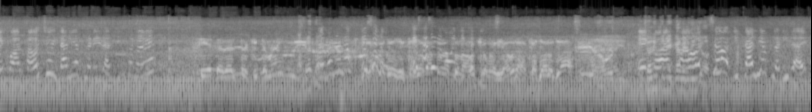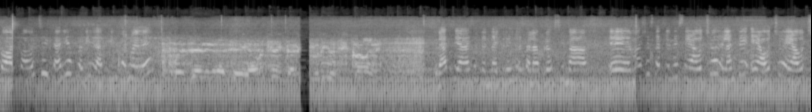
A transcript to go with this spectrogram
Eco Alfa 8, Italia, Florida 59. No, no, no, no, díselo. Estás en el momento. Eco Alfa 8, Italia, Florida. Eco Alfa 8, Italia, Florida 59. Gracias, 73, hasta la próxima. Eh, más estaciones EA8, adelante, E EA8, EA8.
